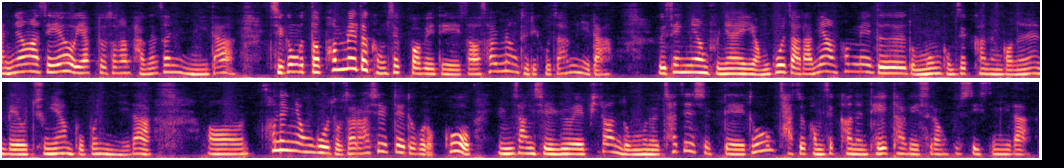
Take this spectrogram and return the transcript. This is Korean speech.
안녕하세요. 의학도서관 박은선입니다. 지금부터 펀메드 검색법에 대해서 설명드리고자 합니다. 의생명 분야의 연구자라면 펀메드 논문 검색하는 것은 매우 중요한 부분입니다. 어, 선행연구 조사를 하실 때도 그렇고 임상 진료에 필요한 논문을 찾으실 때에도 자주 검색하는 데이터베이스라고 볼 수 있습니다.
